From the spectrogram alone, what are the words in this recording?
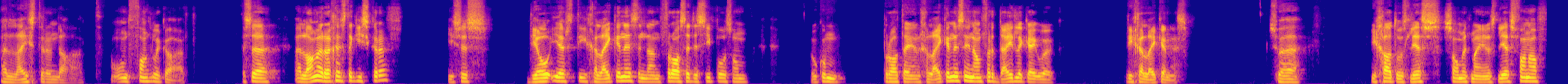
'n luisterende hart, 'n ontvanklike hart. Dis 'n 'n langer ruggie stukkie skrif. Jesus deel eers die gelykenis en dan vra sy disippels om Hoekom praat hy in gelykenisse en dan verduidelik hy ook die gelykenis. So hier gaan ons lees saam met my. Ons lees vanaf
